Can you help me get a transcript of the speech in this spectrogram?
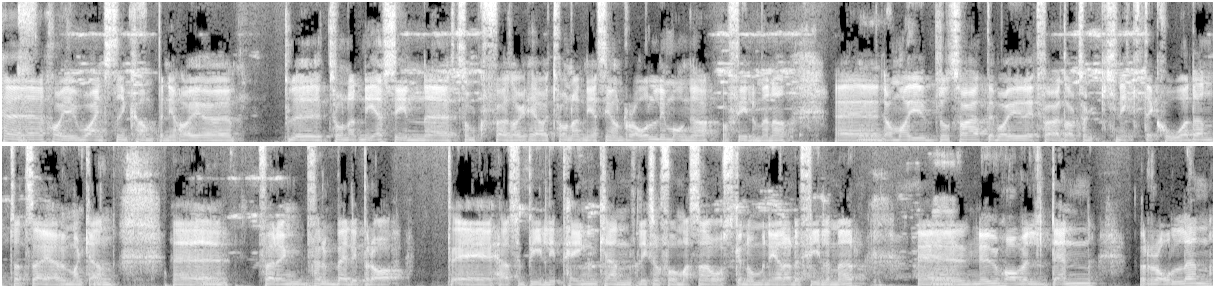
eh, har ju Weinstein Company har ju eh, tonat ner sin, eh, som företaget här, har tonat ner sin roll i många av filmerna. Eh, De har ju, de sa att det var ju ett företag som knäckte koden så att säga. Hur man kan eh, för, en, för en väldigt bra alltså billig peng kan liksom få massa Oscar-nominerade filmer. Eh, Nu har väl den rollen,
